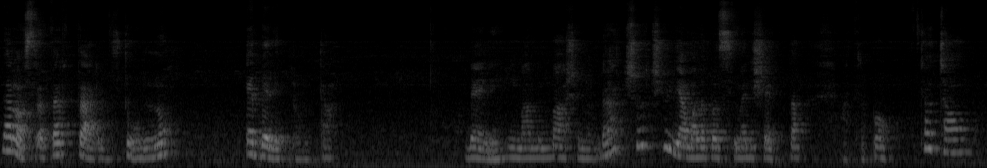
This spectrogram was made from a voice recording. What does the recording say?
La nostra tartare di tonno è bella e pronta. Bene vi mando un bacio e un abbraccio ci vediamo alla prossima ricetta. A tra poco. Ciao ciao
